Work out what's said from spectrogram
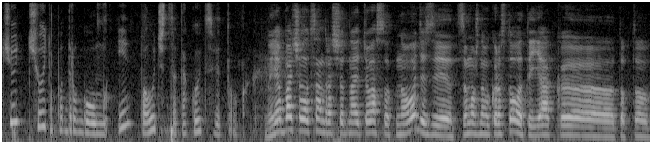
чуть-чуть по-другому, и получится такой цветок. Ну я бачу, Олександра, що навіть у вас от на одязі це можна використовувати як, е, тобто,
